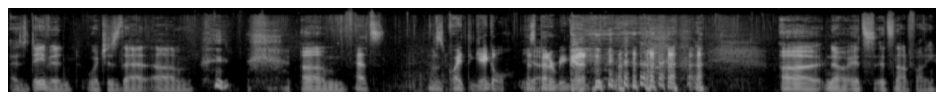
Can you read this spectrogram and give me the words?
as David, which is that um, um, that's that was quite the giggle this Yeah. better be good Uh, no, it's it's not funny.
